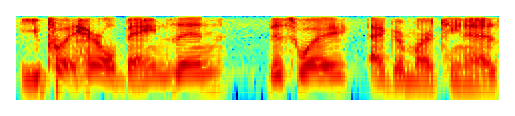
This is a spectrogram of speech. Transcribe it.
you put Harold Baines in this way, Edgar Martinez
